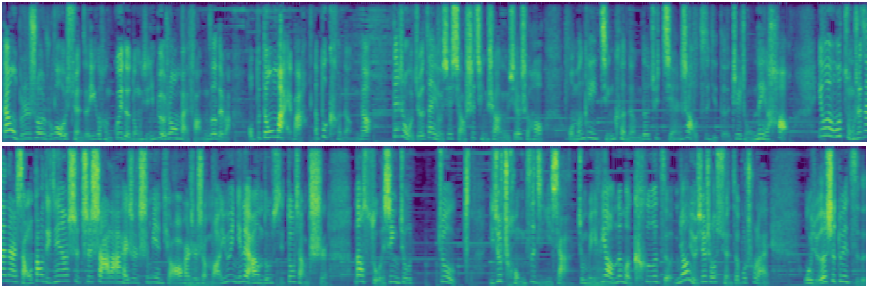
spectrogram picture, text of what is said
但我不是说如果我选择一个很贵的东西，你比如说我买房子，对吧？我不都买吧？那不可能的。但是我觉得在有些小事情上，有些时候我们可以尽可能的去减少自己的这种内耗，因为我总是在那儿想，我到底今天是吃沙拉还是吃面条还是什么？因为你两样东西都想吃，那索性就就。你就宠自己一下，就没必要那么苛责。你知道，有些时候选择不出来，我觉得是对自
